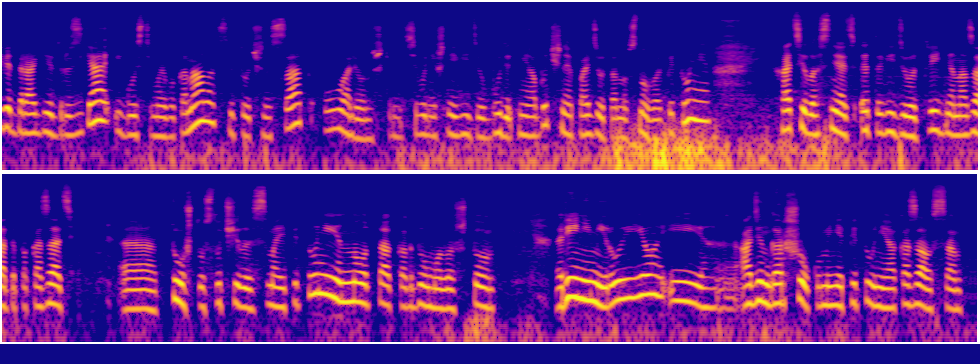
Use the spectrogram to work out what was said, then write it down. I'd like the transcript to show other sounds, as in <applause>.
Привет, дорогие друзья и гости моего канала «Цветочный сад» у Аленушки. Сегодняшнее видео будет необычное, пойдет оно снова о петунии. Хотела снять это видео три дня назад и показать э, то, что случилось с моей петунией, но так как думала, что реанимирую ее, и один горшок у меня петунии оказался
